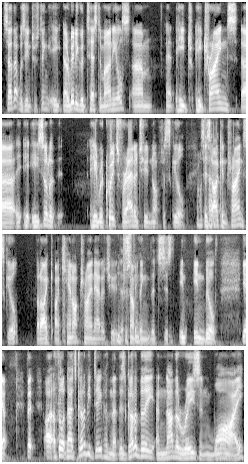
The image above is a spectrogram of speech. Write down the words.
so that was interesting. He, uh, really good testimonials. Um, and he he trains. Uh, he, he, sort of he recruits for attitude, not for skill. Okay. Says I can train skill, but I, I cannot train attitude. That's something that's just in, inbuilt. Yeah. But I thought, no, it's got to be deeper than that. There's got to be another reason why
